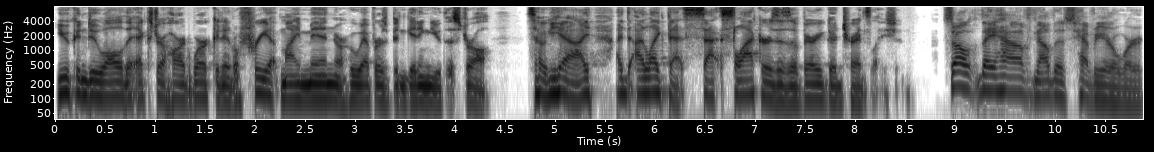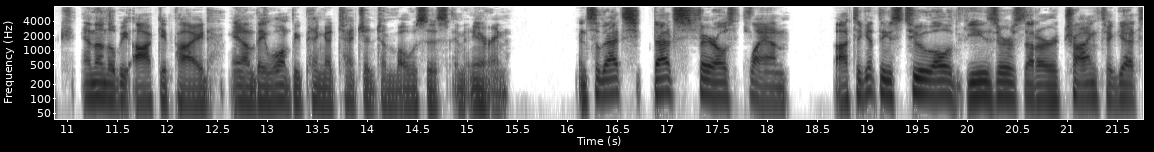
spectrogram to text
you can do all the extra hard work and it'll free up my men or whoever's been getting you the straw. So yeah, I I, I like that. Slackers is a very good translation. So they have now this heavier work, and then they'll be occupied, and they won't be paying attention to Moses and Aaron. And so that's that's Pharaoh's plan uh, to get these two old geezers that are trying to get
